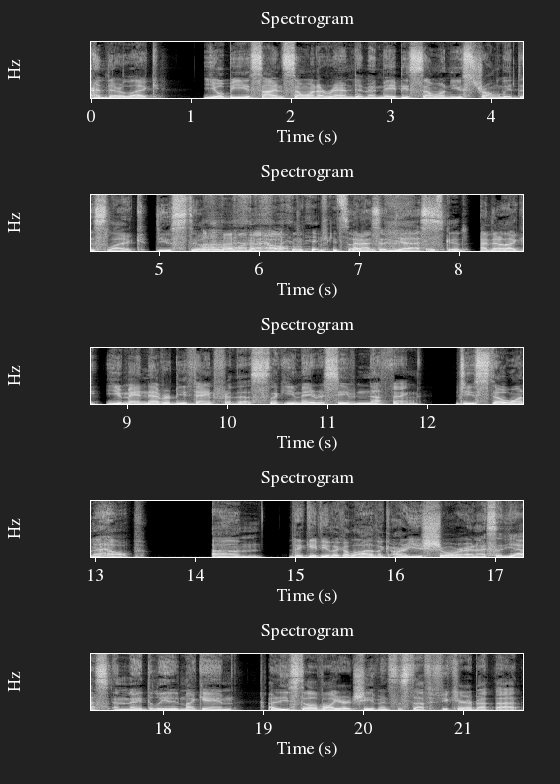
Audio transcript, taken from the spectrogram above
and they're like, you'll be assigned someone at random and maybe someone you strongly dislike. Do you still want to help? Maybe so. and I said, yes. That's good. And they're like, you may never be thanked for this. Like, you may receive nothing. Do you still want to help? Um, they give you like a lot of like, are you sure? And I said, yes. And they deleted my game. Uh, you still have all your achievements and stuff if you care about that.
